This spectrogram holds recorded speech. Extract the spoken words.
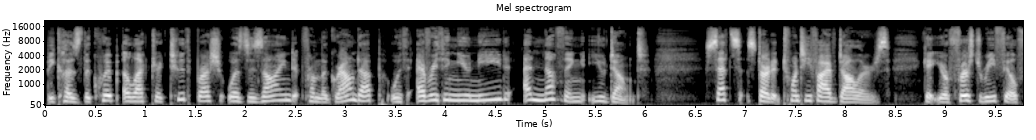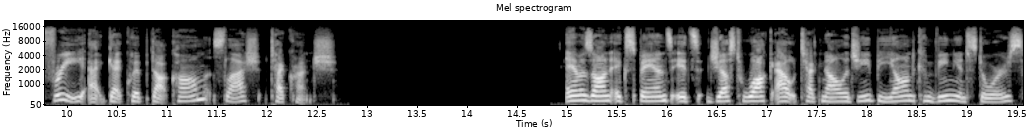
because the Quip electric toothbrush was designed from the ground up with everything you need and nothing you don't. Sets start at $25. Get your first refill free at getquip.com slash techcrunch. Amazon expands its Just Walk Out technology beyond convenience stores.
